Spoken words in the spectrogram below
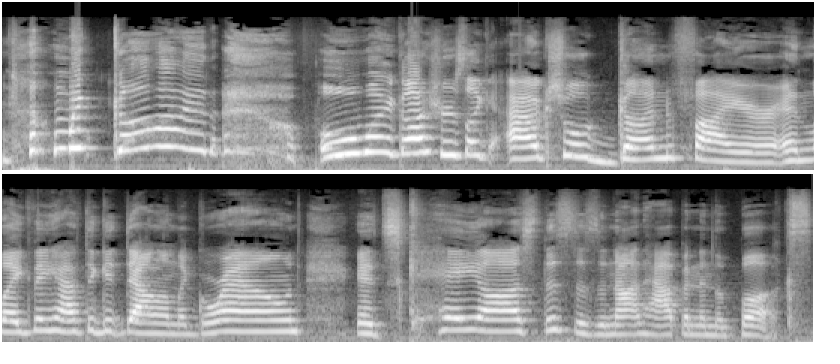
oh my god! Oh my gosh, there's like actual gunfire and like they have to get down on the ground. It's chaos. This does not happen in the books.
